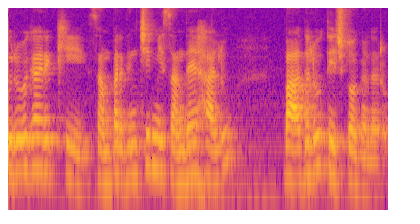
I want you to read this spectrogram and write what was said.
గురువుగారికి సంప్రదించి మీ సందేహాలు బాధలు తీర్చుకోగలరు.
